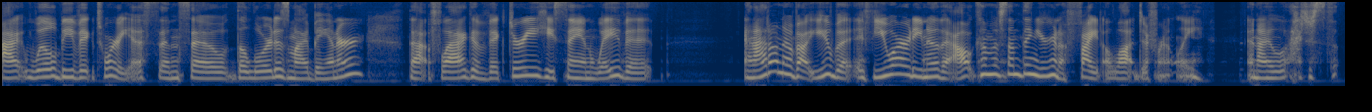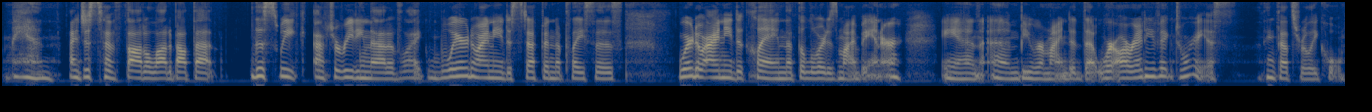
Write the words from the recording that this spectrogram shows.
I will be victorious. And so the Lord is my banner, that flag of victory. He's saying, wave it. And I don't know about you, but if you already know the outcome of something, you're going to fight a lot differently. And I, I just, man, I just have thought a lot about that this week after reading that of like, where do I need to step into places? Where do I need to claim that the Lord is my banner and um, be reminded that we're already victorious? I think that's really cool.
